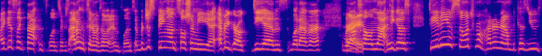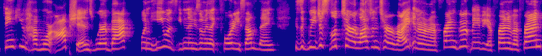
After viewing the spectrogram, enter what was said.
I guess like not influencers. I don't consider myself an influencer, but just being on social media, every girl DMs, whatever. And right. I'll tell him that. He goes, dating is so much more harder now because you think you have more options. Where back when he was, even though he's only like 40 something, he's like, we just looked to our left and to our right and on our friend group, maybe a friend of a friend,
